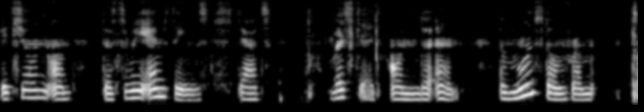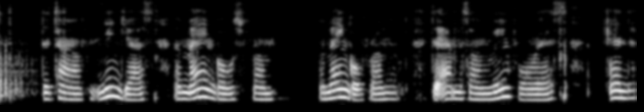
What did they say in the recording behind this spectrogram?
It shone on the three end things that rested on the end. A moonstone from the town of ninjas, a mango from a mango from the Amazon rainforest, and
